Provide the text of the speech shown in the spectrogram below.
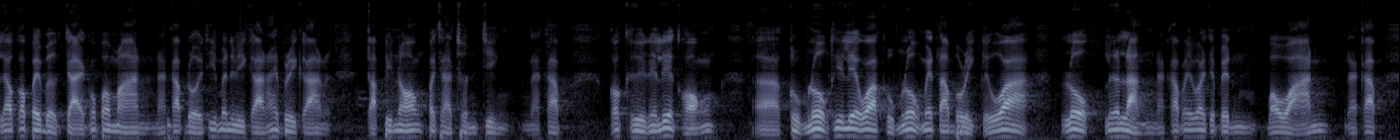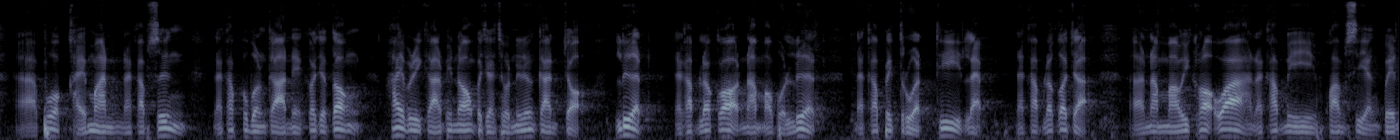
แล้วก็ไปเบิกจ่ายงบประมาณนะครับโดยที่ไม่ได้มีการให้บริการกับพี่น้องประชาชนจริงนะครับ ก็คือในเรื่องของอกลุ่มโรคที่เรียกว่ากลุ่มโรคเมตาบอลิก หรือว่าโรคเรื้อรังนะครับไม่ว่าจะเป็นเบาหวานนะครับพวกไขมันนะครับ ซึ่งนะครับกระบวนการเนี่ยก็จะต้องให้บริการพี่น้องประชาชนในเรื่องการเจาะเลือดนะครับ แล้วก็นำเอาผลเลือดนะครับไปตรวจที่แลบนะครับแล้วก็จะอ่านำมาวิเคราะห์ว่านะครับมีความเสี่ยงเป็น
